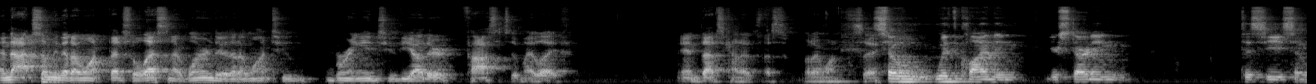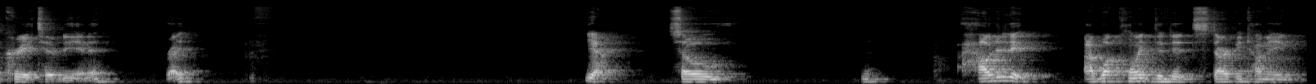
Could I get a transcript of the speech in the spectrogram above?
and that's something that i want that's the lesson i've learned there that i want to bring into the other facets of my life. And that's kind of that's what i wanted to say. So with climbing, you're starting to see some creativity in it, right? yeah So how did it at what point did it start becoming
